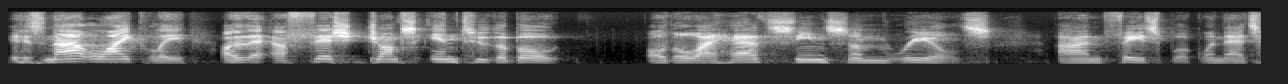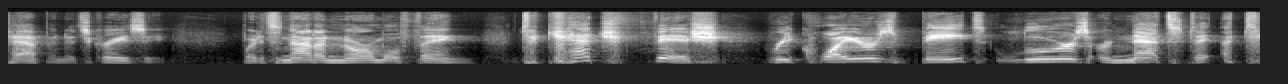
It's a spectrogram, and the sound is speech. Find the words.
It is not likely uh, that a fish jumps into the boat. Although I have seen some reels on Facebook when that's happened. It's crazy. But it's not a normal thing. To catch fish requires bait, lures, or nets to att-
